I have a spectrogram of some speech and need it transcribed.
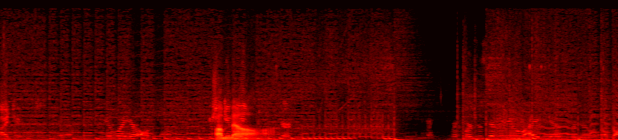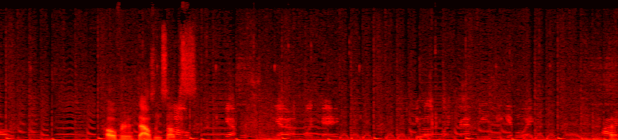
iTunes. Give away your alt account. Um, no. your- We're, we're just giving you ideas for your about. Oh, for a thousand subs. Yeah, for yeah, 1K. Do a Minecraft PC giveaway. I,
